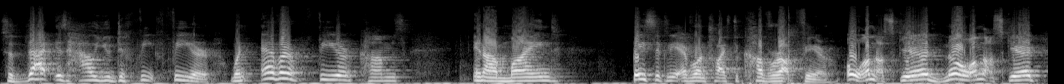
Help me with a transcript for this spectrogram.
So that is how you defeat fear. Whenever fear comes in our mind, basically everyone tries to cover up fear. Oh, I'm not scared. No, I'm not scared.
